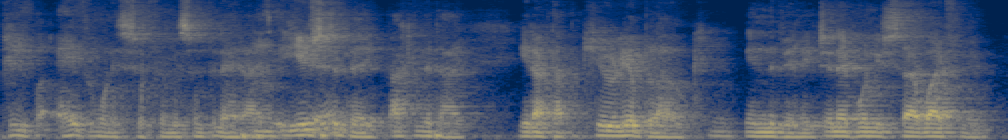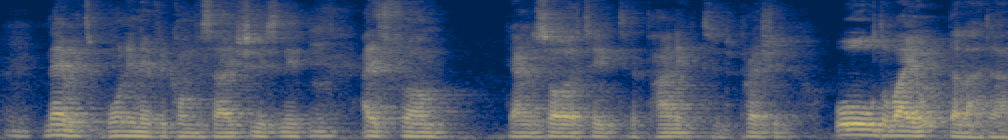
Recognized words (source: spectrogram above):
people, everyone is suffering with something that. It used to be, back in the day, you'd have that peculiar bloke mm. in the village and everyone used to stay away from him. Mm. Now it's one in every conversation, isn't it? Mm. And it's from the anxiety to the panic to the depression, all the way up the ladder.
